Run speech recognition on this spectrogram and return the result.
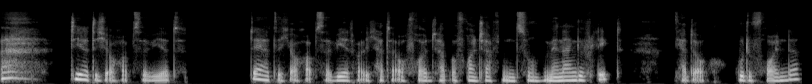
Die hatte ich auch observiert. Der hat sich auch observiert, weil ich hatte auch Freund, habe auch Freundschaften zu Männern gepflegt. Ich hatte auch gute Freunde.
